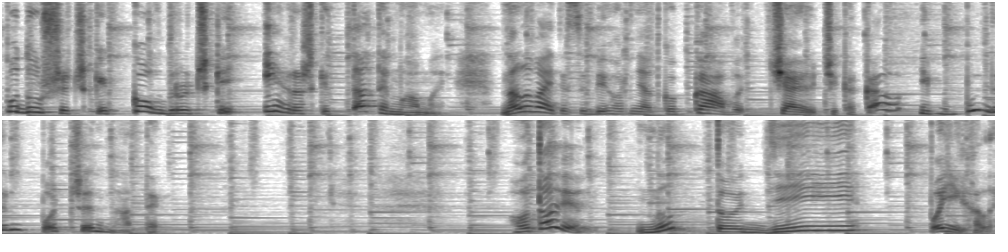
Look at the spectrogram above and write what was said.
подушечки, ковдрочки, іграшки тати мами. Наливайте собі горнятко кави, чаю чи какао і будемо починати. Готові? Ну, тоді поїхали.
